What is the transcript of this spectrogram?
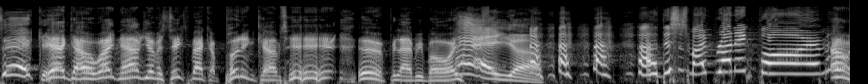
sick. Yeah, go right now you have a six pack of pudding cups. Ooh, flabby boy. Hey! Uh, uh, uh, uh, this is my running form. Oh,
